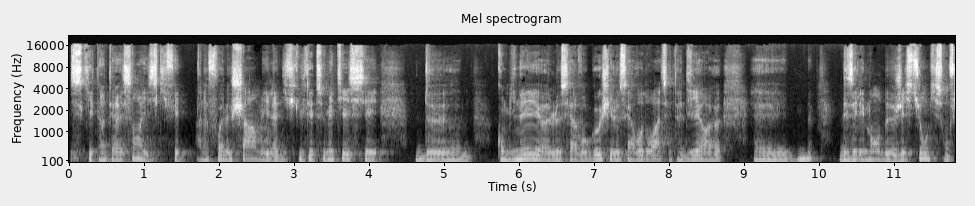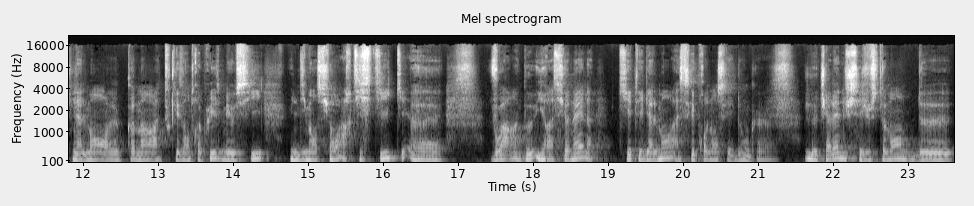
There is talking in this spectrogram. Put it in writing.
Ce qui est intéressant et ce qui fait à la fois le charme et la difficulté de ce métier, c'est de combiner euh, le cerveau gauche et le cerveau droit, c'est-à-dire euh, des éléments de gestion qui sont finalement communs à toutes les entreprises, mais aussi une dimension artistique voire un peu irrationnel, qui est également assez prononcé. Donc euh, le challenge, c'est justement de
